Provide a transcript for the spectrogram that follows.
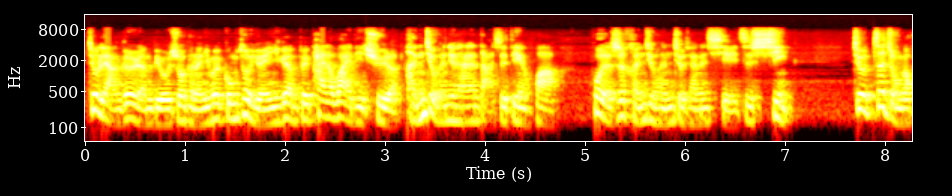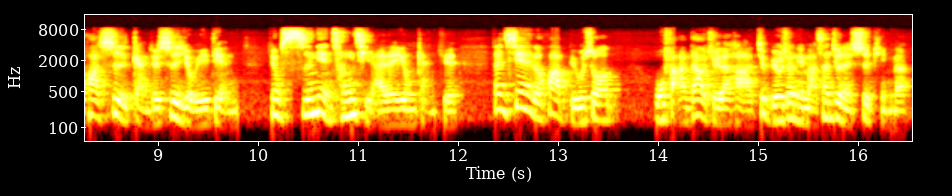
就两个人，比如说可能因为工作原因，一个人被派到外地去了，很久很久才能打一次电话，或者是很久很久才能写一次信，就这种的话是感觉是有一点用思念撑起来的一种感觉。但现在的话，比如说我反倒觉得哈，就比如说你马上就能视频了，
